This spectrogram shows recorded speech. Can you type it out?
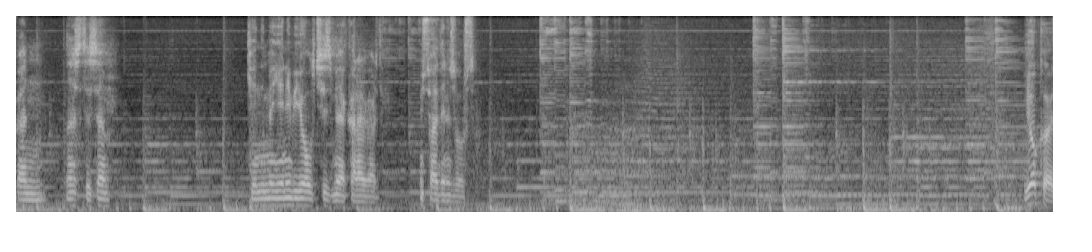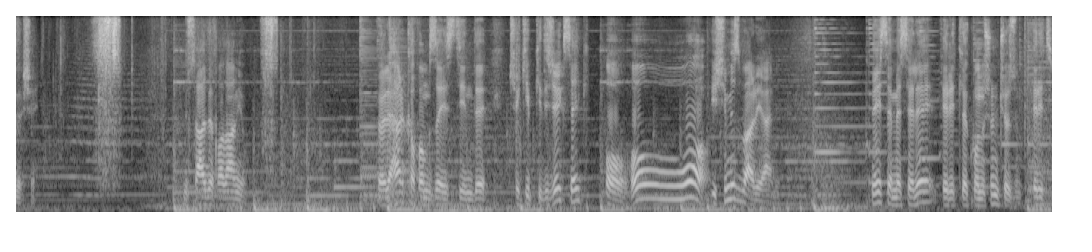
ben nasıl desem... Kendime yeni bir yol çizmeye karar verdim. Müsaadeniz olursa. Yok öyle şey. Müsaade falan yok. Öyle her kafamıza estiğinde çekip gideceksek oho işimiz var yani. Neyse mesele Ferit'le konuşun çözün. Ferit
